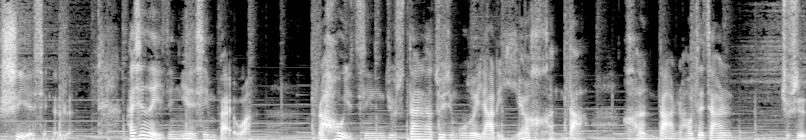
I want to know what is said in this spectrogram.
事业型的人，他现在已经年薪百万，然后已经就是，但是他最近工作压力也很大很大，然后再加上就是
